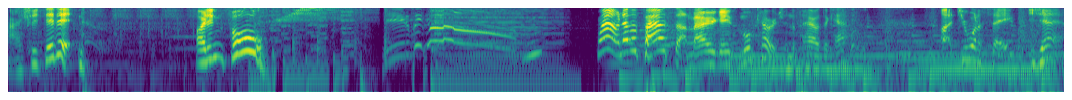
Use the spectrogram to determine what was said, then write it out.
I actually did it. I didn't fall. Here we go! Wow, another power star. Mario gains more courage from the power of the castle. Uh, do you want to save? Yeah.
